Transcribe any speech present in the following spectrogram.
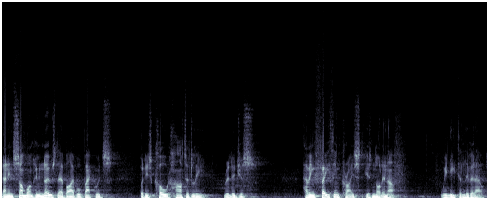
than in someone who knows their Bible backwards but is cold heartedly religious. Having faith in Christ is not enough. We need to live it out.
